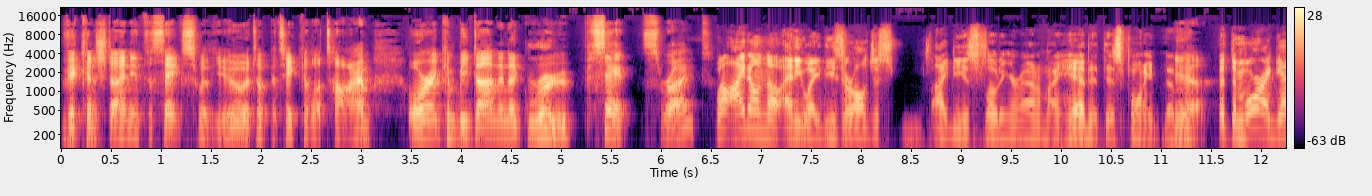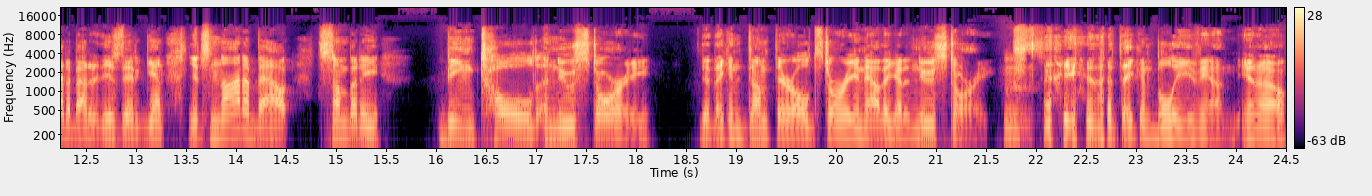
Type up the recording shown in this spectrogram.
Wittgenstein intersects with you at a particular time, or it can be done in a group sense, right? Well, I don't know. Anyway, these are all just ideas floating around in my head at this point. Um, Yeah. But the more I get about it is that again, it's not about somebody being told a new story that they can dump their old story and now they got a new story Mm. that they can believe in, you know.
